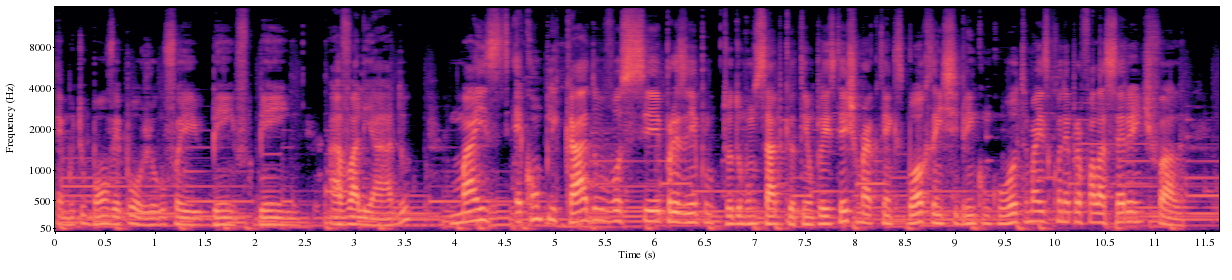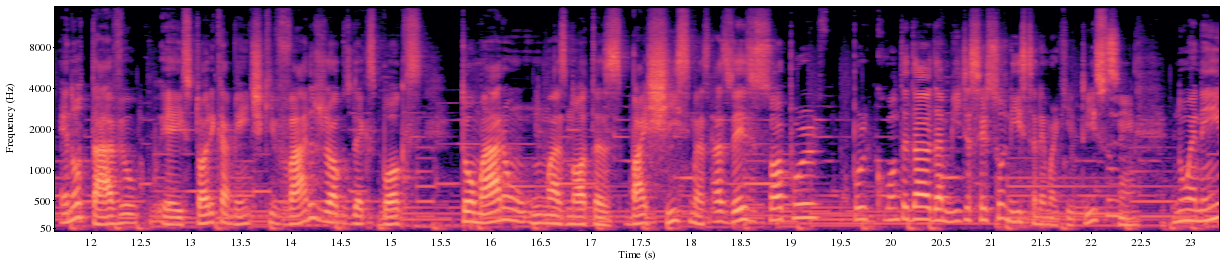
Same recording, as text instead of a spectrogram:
É muito bom ver, pô, o jogo foi bem, bem avaliado. Mas é complicado você, por exemplo, todo mundo sabe que eu tenho PlayStation, o Marco tem Xbox, a gente brinca um com o outro, mas quando é pra falar sério a gente fala. É notável, é, historicamente, que vários jogos do Xbox tomaram umas notas baixíssimas, às vezes só por, por conta da, da mídia ser sonista, né, Marquito? Isso Sim. Não é nem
